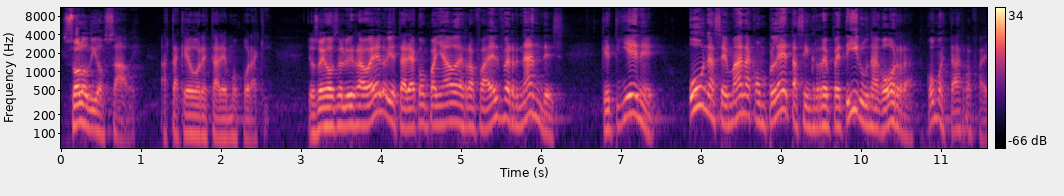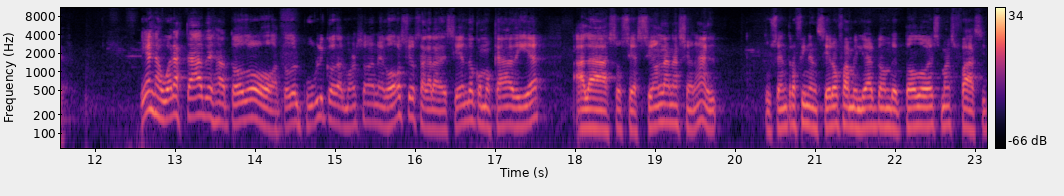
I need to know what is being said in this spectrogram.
solo Dios sabe hasta qué hora estaremos por aquí. Yo soy José Luis Ravelo y estaré acompañado de Rafael Fernández, que tiene una semana completa sin repetir una gorra. ¿Cómo estás, Rafael? Bien, las buenas tardes a todo, a todo el público de Almuerzo de Negocios, agradeciendo como cada día a la Asociación La Nacional, tu centro financiero familiar donde todo es más fácil,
